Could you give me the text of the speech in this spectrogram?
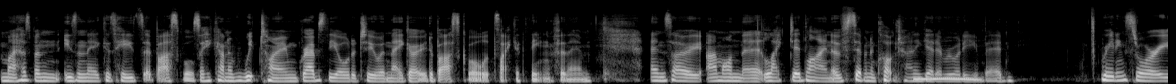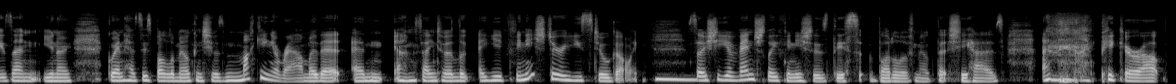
my husband isn't there because he's at basketball. So he kind of whipped home, grabs the older two, and they go to basketball. It's like a thing for them. And so I'm on the like deadline of seven o'clock trying to get everybody in mm. bed reading stories and you know gwen has this bottle of milk and she was mucking around with it and i'm saying to her look are you finished or are you still going? Mm. So she eventually finishes this bottle of milk that she has and then i pick her up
